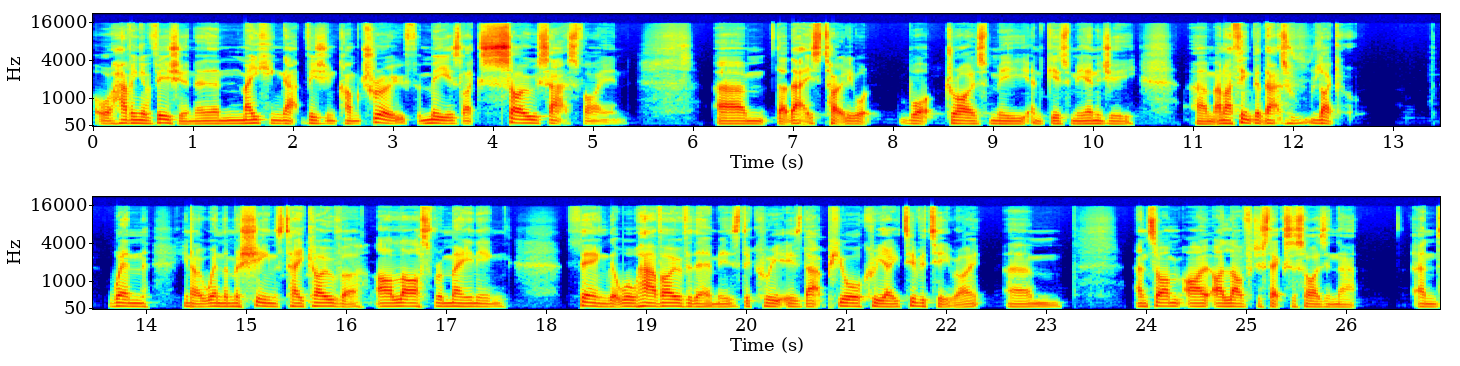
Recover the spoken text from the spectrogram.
or having a vision and then making that vision come true for me is like so satisfying um, that that is totally what what drives me and gives me energy. Um, and i think that that's like when you know when the machines take over our last remaining thing that we'll have over them is the cre- is that pure creativity right? Um, and so I'm, I, I love just exercising that. And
